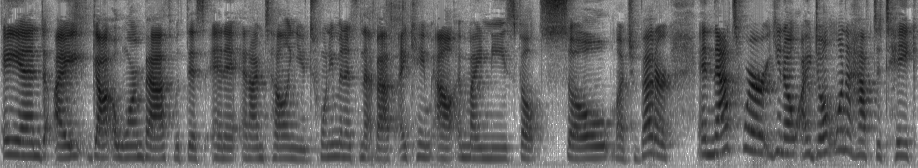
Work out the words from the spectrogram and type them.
and I got a warm bath with this in it. And I'm telling you, 20 minutes in that bath, I came out and my knees felt so much better. And that's where, you know, I don't want to have to take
